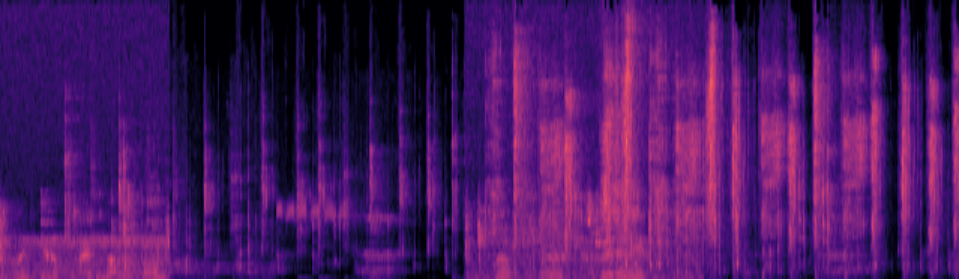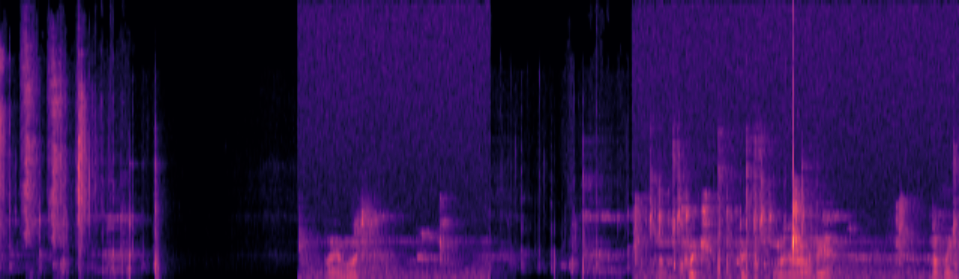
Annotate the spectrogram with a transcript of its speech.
Right, get I'm heading back that barn. Well, uh, straight in here. Firewood. Oh, quick, quick, look around here. Nothing.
